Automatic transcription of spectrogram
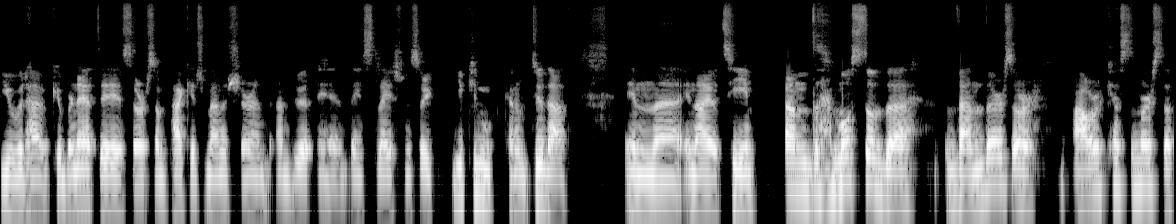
you would have Kubernetes or some package manager and, and do the installation. So you, you can kind of do that in, uh, in IoT. And most of the vendors or our customers that,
